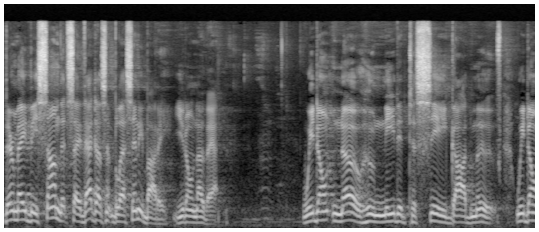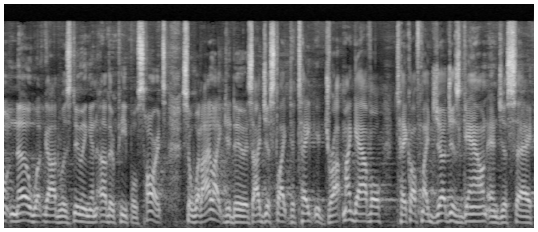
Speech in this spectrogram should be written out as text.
there may be some that say, that doesn't bless anybody. You don't know that. We don't know who needed to see God move. We don't know what God was doing in other people's hearts. So what I like to do is I just like to take drop my gavel, take off my judge's gown and just say,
